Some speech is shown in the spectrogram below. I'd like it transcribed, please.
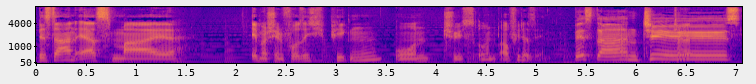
Bis dahin erstmal immer schön vorsichtig pieken und tschüss und auf Wiedersehen. Bis dann. Tschüss.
